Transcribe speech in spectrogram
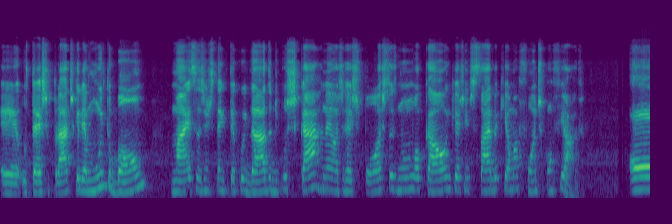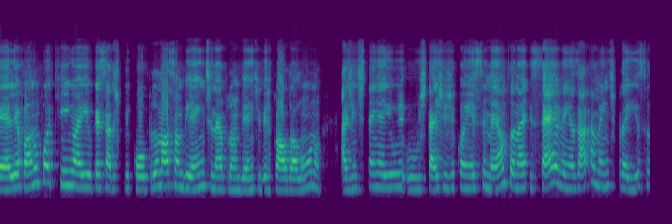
é, o teste prático ele é muito bom, mas a gente tem que ter cuidado de buscar né, as respostas num local em que a gente saiba que é uma fonte confiável. É, levando um pouquinho aí o que a senhora explicou para o nosso ambiente, né, para o ambiente virtual do aluno, a gente tem aí os, testes de conhecimento, né, que servem exatamente para isso,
